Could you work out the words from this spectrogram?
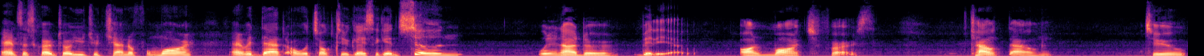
And subscribe to our YouTube channel for more. And with that, I will talk to you guys again soon with another video on March 1st. Countdown to.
